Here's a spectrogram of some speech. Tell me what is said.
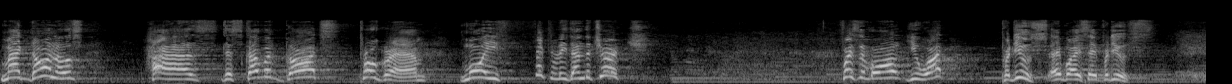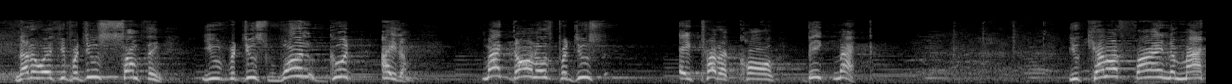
McDonald's has discovered God's program more effectively than the church. First of all, you what? Produce. Everybody say produce. In other words, you produce something. You produce one good item. McDonald's produced a product called Big Mac. You cannot find the Mac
